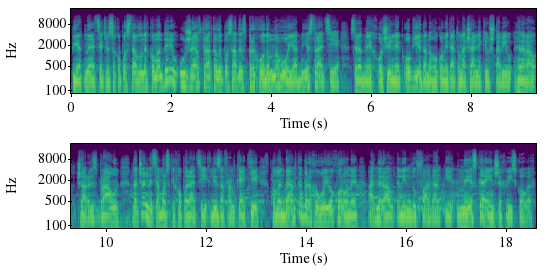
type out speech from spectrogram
15 високопоставлених командирів уже втратили посади з приходом нової адміністрації. Серед них очільник об'єднаного комітету начальників штабів генерал Чарльз Браун, начальниця морських операцій Ліза Франкетті, комендантка берегової охорони адмірал Лінду Фаган і низка інших військових.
